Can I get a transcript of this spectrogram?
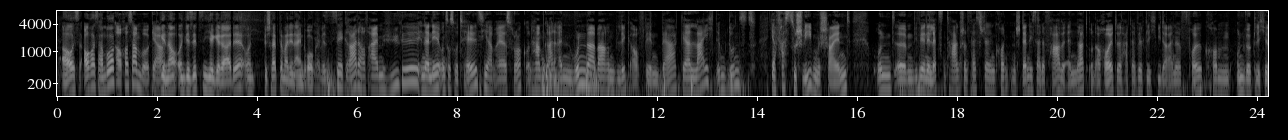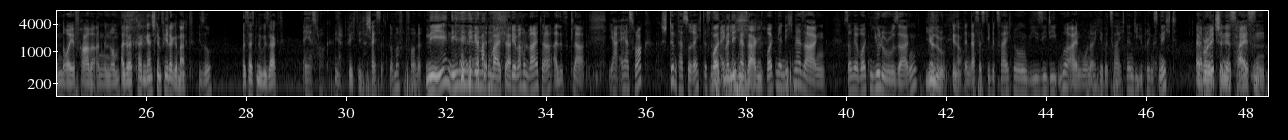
Aus, auch aus Hamburg? Auch aus Hamburg, ja. Genau, und wir sitzen hier gerade und beschreibt doch mal den Eindruck. Ja, wir sitzen hier gerade auf einem Hügel in der Nähe unseres Hotels hier am Ayers Rock und haben gerade einen wunderbaren Blick auf den Berg, der leicht im Dunst ja fast zu schweben scheint und ähm, wie wir in den letzten Tagen schon feststellen konnten, ständig seine Farbe ändert. Und auch heute hat er wirklich wieder eine vollkommen unwirkliche neue Farbe angenommen. Also du hast gerade einen ganz schlimmen Fehler gemacht. Wieso? Was hast denn du gesagt? AS Rock. Ja, richtig. Scheiße, nochmal von vorne. Nee, nee, nee, nee, wir machen weiter. wir machen weiter, alles klar. Ja, AS Rock, stimmt, hast du recht. Das ist wollten wir nicht mehr sagen. Wollten wir nicht mehr sagen, sondern wir wollten Uluru sagen. Uluru, genau. Denn das ist die Bezeichnung, wie sie die Ureinwohner hier bezeichnen, die übrigens nicht Aborigines, heißen.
